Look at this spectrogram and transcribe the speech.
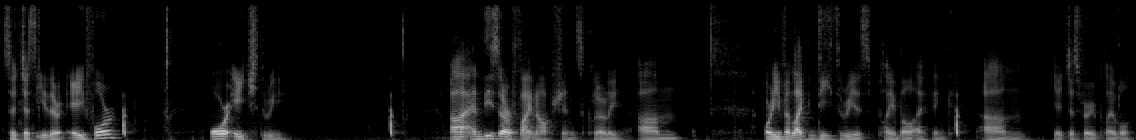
such as either a4 or h3. Uh, and these are fine options, clearly. Um, or even like d3 is playable, I think. Um, yeah, just very playable.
